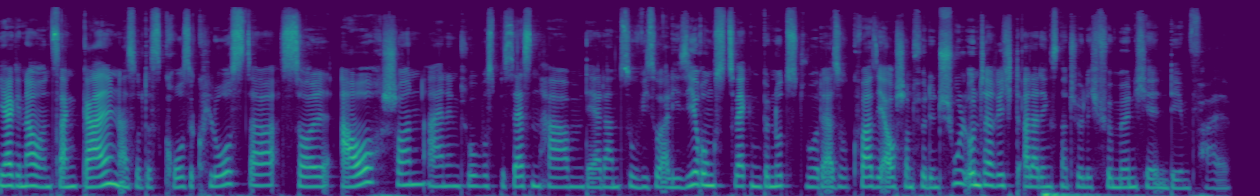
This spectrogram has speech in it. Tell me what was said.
Ja, genau. Und St. Gallen, also das große Kloster, soll auch schon einen Globus besessen haben, der dann zu Visualisierungszwecken benutzt wurde, also quasi auch schon für den Schulunterricht, allerdings natürlich für Mönche in dem Fall.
